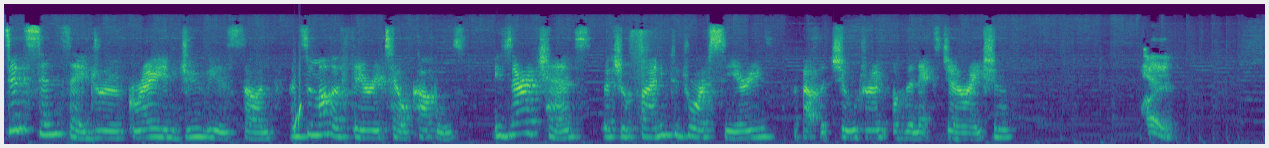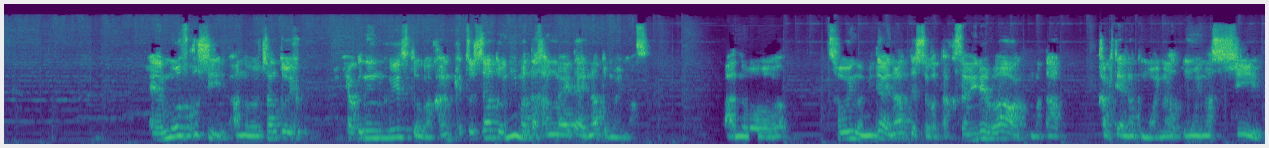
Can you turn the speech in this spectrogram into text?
Since Sensei drew Gray and Juvia's son and some other fairy tale couples, is there a chance that you're planning to draw a series about the children of the next generation? はい。えー、もう少しあのちゃんと100年クエストが完結した後にまた考えたいなと思います。あのそういうの見たいなって人がたくさんいればまた書きたいなと思います思いますし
